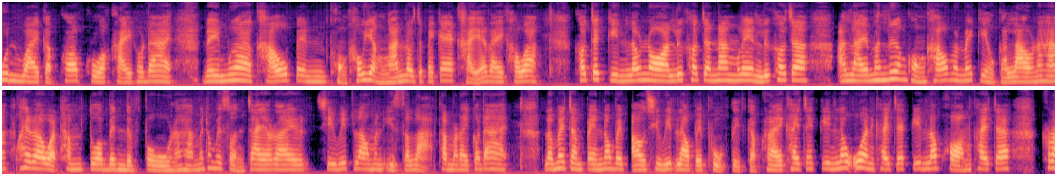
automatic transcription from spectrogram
วุ่นวายกับครอบครัวใครเขาได้ ในเมื่อเขาเป็นของเขาอย่างนั้นเราจะไปแก้ไขอะไรเขาอะเขาจะกินแล้วนอนหรือเขาจะนั่งเล่นหรือเขาจะอะไรอะไรมันเรื่องของเขามันไม่เกี่ยวกับเรานะคะ ให้เราอะทำตัวเป็นเดอะฟูลนะคะไม่ต้องไปสนใจอะไรชีวิตเรามันอิสระทำอะไรก็ได้ เราไม่จำเป็นต้องไปเอาชีวิตเราไปผูกติดกับใครใครจะกินแล้วอ้วนใครจะกินแล้วผอมใครจะใคร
